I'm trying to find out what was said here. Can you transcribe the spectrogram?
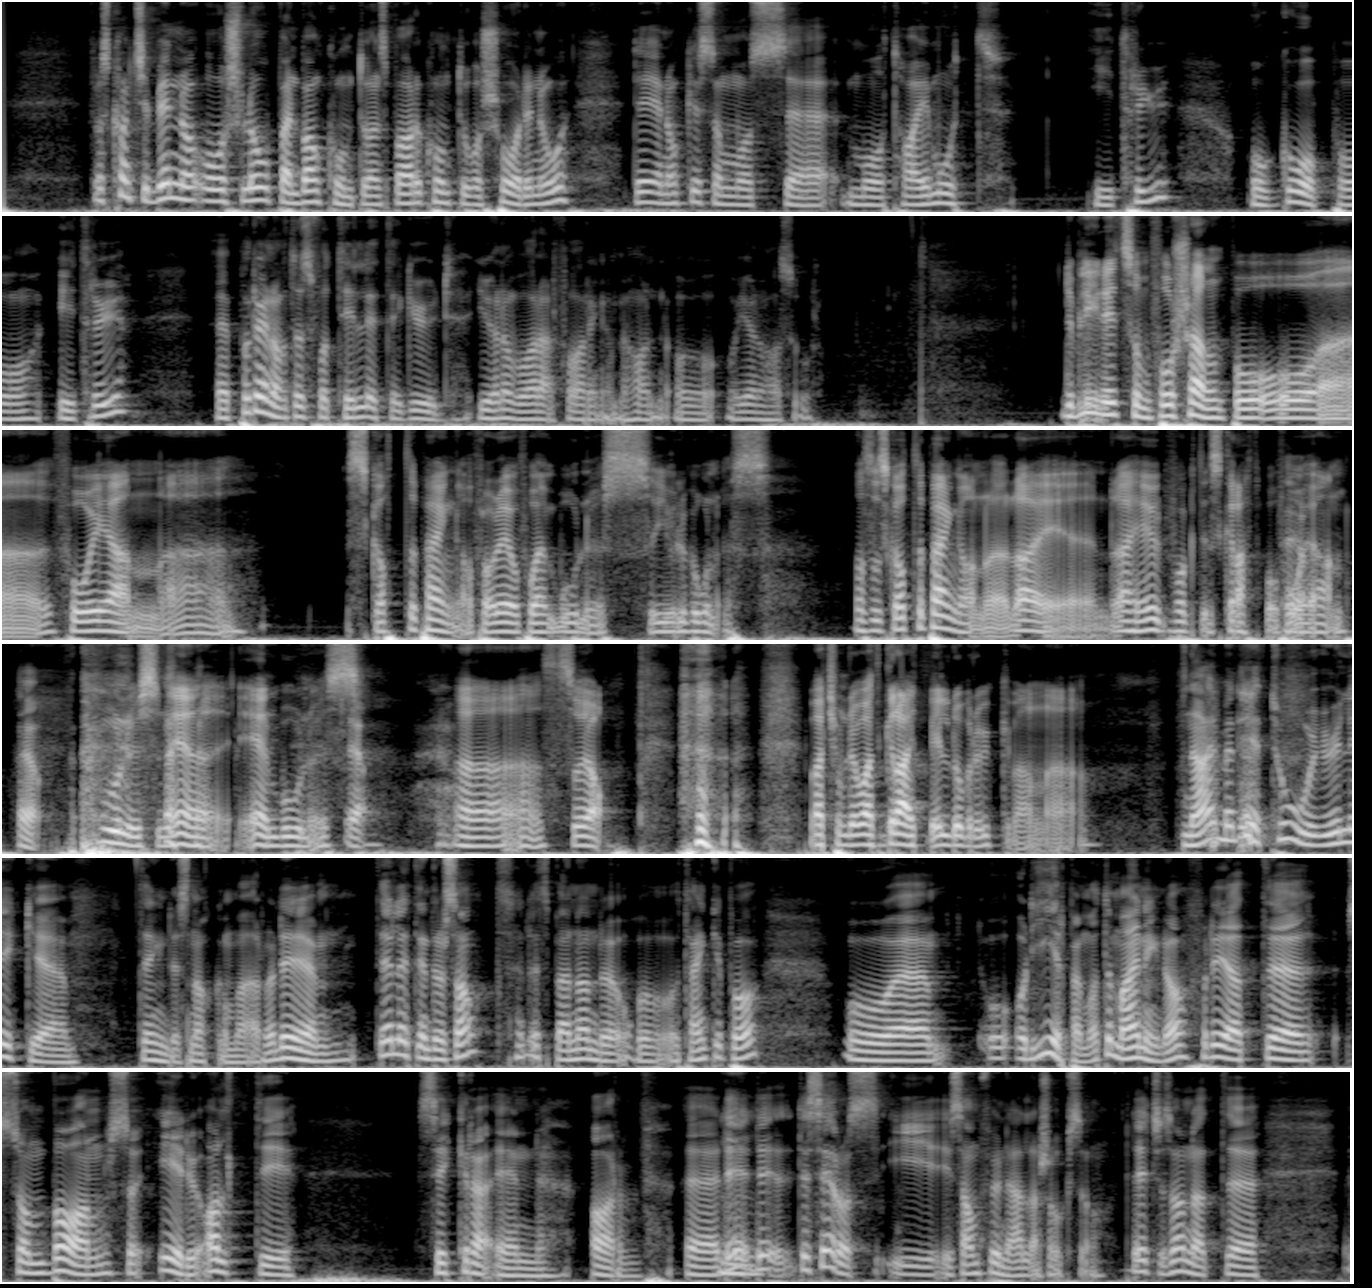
For vi kan ikke begynne å slå opp en bankkonto en sparekonto og se det nå. Det er noe som vi eh, må ta imot i tru, og gå på i tru. Pga. på grunn av at vi får tillit til Gud gjennom våre erfaringer med Han og, og gjennom Hans ord. Det blir litt som forskjellen på å uh, få igjen eh, skattepenger fra det å få en bonus, julebonus. Altså skattepengene, de, de har du faktisk rett på å få igjen. ja. Bonusen er, er en bonus. Ja. Uh, så ja. Vet ikke om det var et greit bilde å bruke, men uh. Nei, men det er to ulike ting det er snakk om her. Og det, det er litt interessant. Litt spennende å, å tenke på. Og, eh, og, og det gir på en måte mening, da. Fordi at uh, som barn så er du alltid sikra en arv. Eh, det, Mm. det, det ser oss i, i samfunnet ellers også. Det er ikke sånn at eh,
